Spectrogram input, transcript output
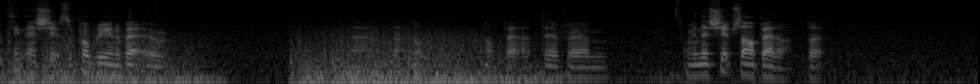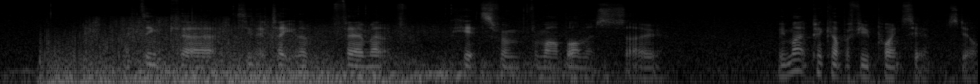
I think their ships are probably in a better. Uh, not, not, not better. They're. Um, I mean, their ships are better, but I think uh, I think they've taken a fair amount of hits from from our bombers, so we might pick up a few points here still.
